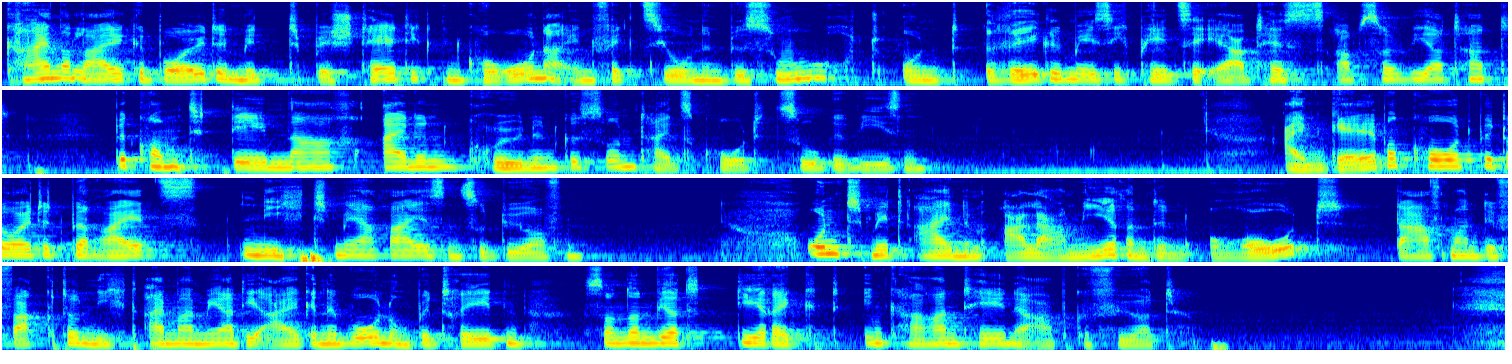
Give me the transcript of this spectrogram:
keinerlei Gebäude mit bestätigten Corona-Infektionen besucht und regelmäßig PCR-Tests absolviert hat, bekommt demnach einen grünen Gesundheitscode zugewiesen. Ein gelber Code bedeutet bereits, nicht mehr reisen zu dürfen. Und mit einem alarmierenden Rot darf man de facto nicht einmal mehr die eigene Wohnung betreten, sondern wird direkt in Quarantäne abgeführt.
